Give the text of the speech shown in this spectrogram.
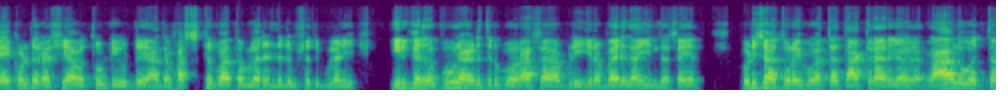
மேற்கொண்டு ரஷ்யாவை தூண்டி விட்டு அந்த ஃபர்ஸ்ட் பார்த்தோம்ல ரெண்டு நிமிஷத்துக்கு முன்னாடி இருக்கிறத பூரா எடுத்துட்டு போ ராசா அப்படிங்கிற மாதிரி தான் இந்த செயல். ஒடிசா துறைமுகத்தை தாக்குறார்கள். இராணுவத்தை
